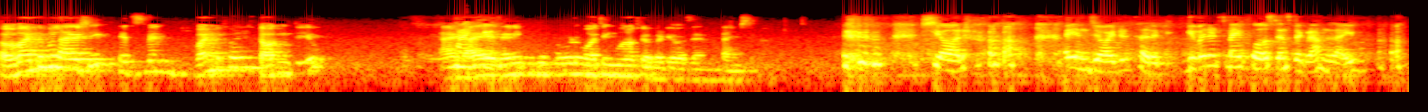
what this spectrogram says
Uh, wonderful, Ayushi. It's been wonderful talking to you. And Thank I you. really look forward to watching more of your videos in times to come. Sure. I enjoyed it thoroughly. Given it's my first Instagram live.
